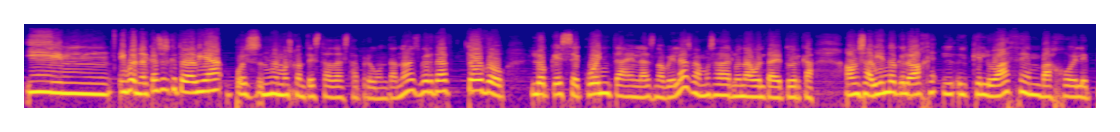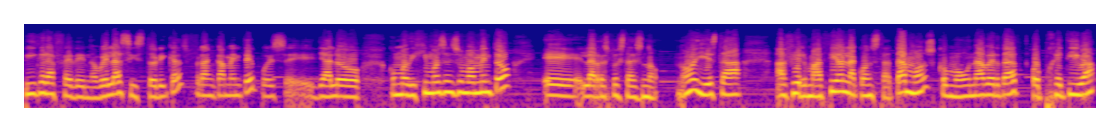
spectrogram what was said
Y, y bueno, el caso es que todavía pues no hemos contestado a esta pregunta, ¿no? ¿Es verdad todo lo que se cuenta en las novelas? Vamos a darle una vuelta de tuerca, aun sabiendo que lo, que lo hacen bajo el epígrafe de novelas históricas, francamente, pues eh, ya lo, como dijimos en su momento, eh, la respuesta es no, ¿no? Y esta afirmación la constatamos como una verdad objetiva,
